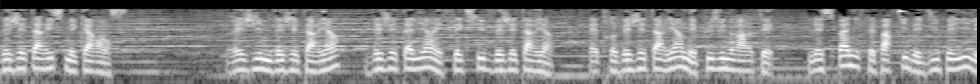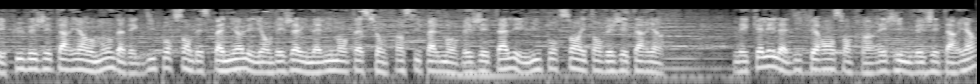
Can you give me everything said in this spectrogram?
Végétarisme et carence. Régime végétarien, végétalien et flexif végétarien. Être végétarien n'est plus une rareté. L'Espagne fait partie des 10 pays les plus végétariens au monde avec 10% d'Espagnols ayant déjà une alimentation principalement végétale et 8% étant végétariens. Mais quelle est la différence entre un régime végétarien,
